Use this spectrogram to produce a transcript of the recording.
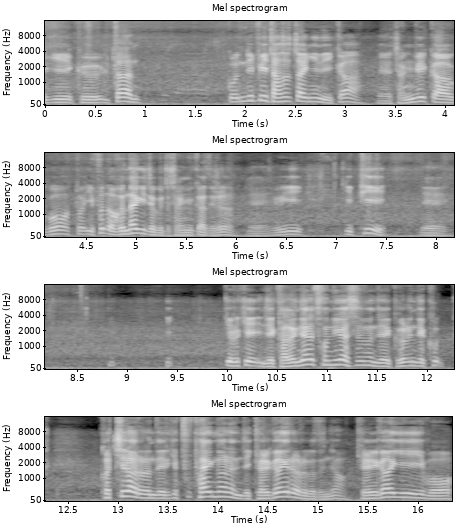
여기 그 일단 꽃잎이 다섯 장이니까 예, 장미가하고 또 잎은 어긋나기죠, 그죠? 장미가들은 예, 여기 잎이 예, 이- 이렇게 이제 가장자리 톱니가 있으면 이제 그걸 이제 거, 거치라 그러는데 이렇게 푹 파인 거는 이제 결각이라 그러거든요. 결각이 뭐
